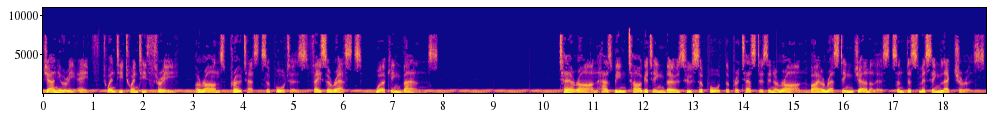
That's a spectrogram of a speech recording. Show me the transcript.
January 8, 2023, Iran's protest supporters face arrests, working bans. Tehran has been targeting those who support the protesters in Iran by arresting journalists and dismissing lecturers.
